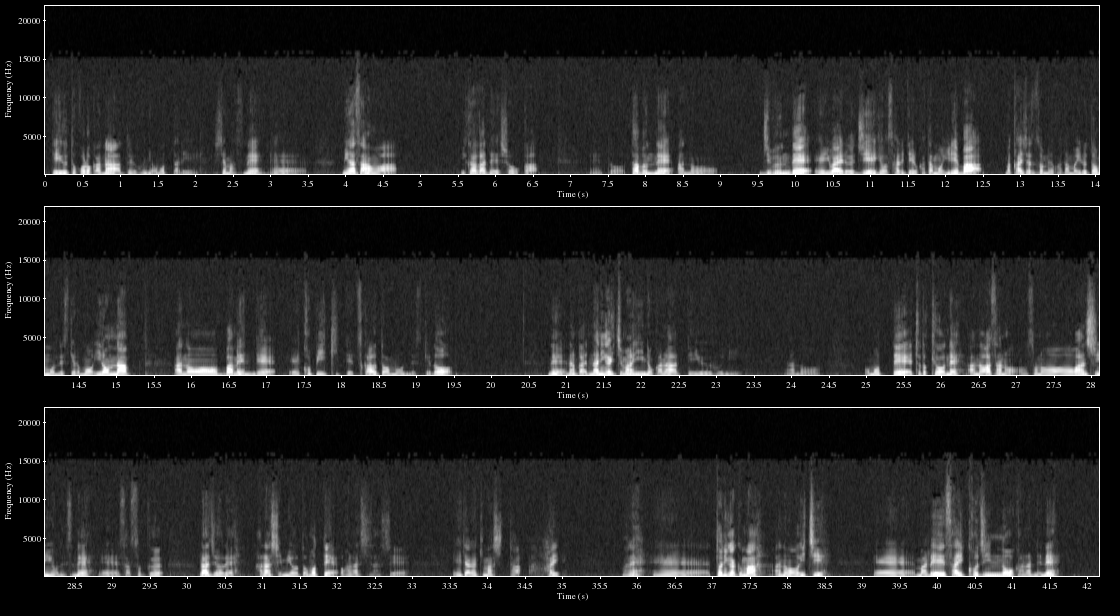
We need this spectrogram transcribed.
っていうところかなというふうに思ったりしてますね、えー、皆さんはいかがでしょうか？えっ、ー、と多分ねあの自分で、えいわゆる自営業されている方もいれば、まあ、会社勤めの方もいると思うんですけどもいろんなあの場面で、えコピー機って使うと思うんですけどね、なんか何が一番いいのかなっていうふうに、あの、思って、ちょっと今日ね、あの朝のそのワンシーンをですね、えー、早速ラジオで話してみようと思ってお話しさせていただきました。はい。まあね、えー、とにかくまあ、あの、一、えー、まあ、零細個人農家なんでね、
